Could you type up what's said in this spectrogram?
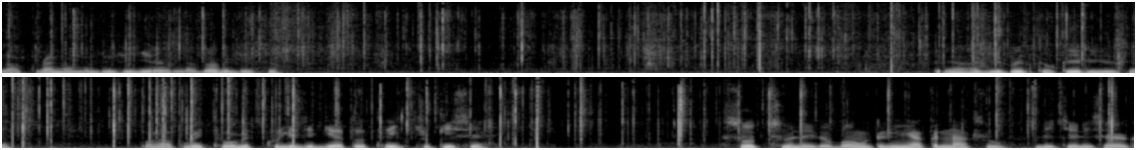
લાકડાના મદદથી જરા લગાડી દઈશું. ત્યાં હજી પણ ધોકી રહ્યું છે. પણ આપણે થોડીક ખુલ્લી જગ્યા તો થઈ ચૂકી છે. શોધશું નહીં તો બાઉન્ડ્રી ત્યાં કરી નાખશું, નીચેની સાઈડ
